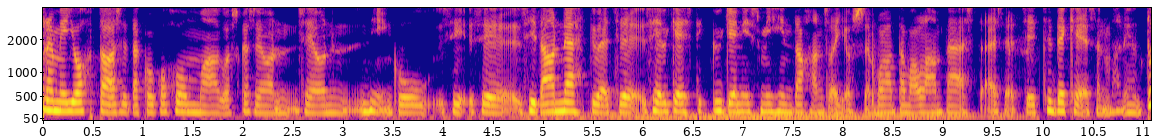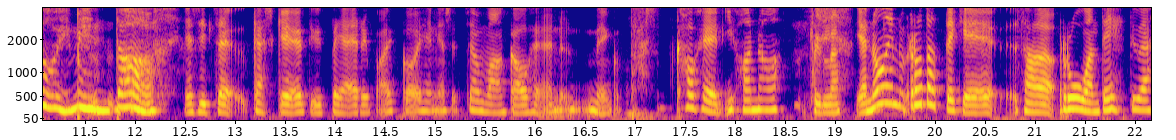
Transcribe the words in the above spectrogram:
Remi johtaa sitä koko hommaa, koska se on, se on niin kuin, se, se, sitä on nähty, että se selkeästi kykenisi mihin tahansa, jos se vaan tavallaan päästäisi. Että sit se tekee sen niin, toimintaa! ja sitten se käskee tyyppejä eri paikkoihin ja sitten se on vaan kauhean, niin kuin taas, kauhean ihanaa. Kyllä. Ja noin rotat tekee, saa ruuan tehtyä,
